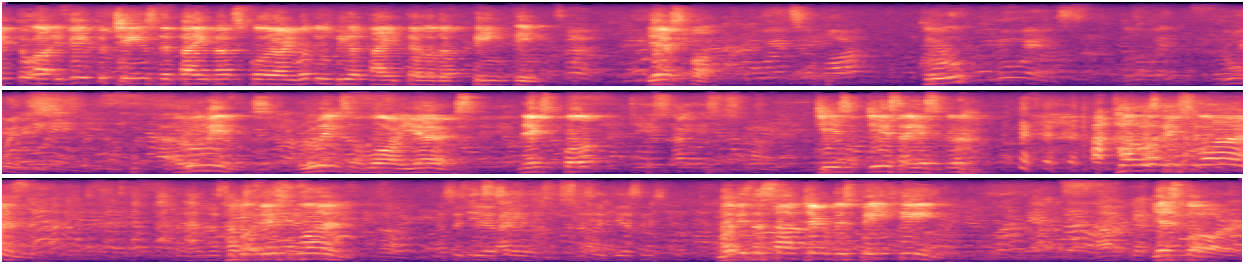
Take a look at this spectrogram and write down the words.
going to, uh, you're going to change the title, that's Polari. What will be the title of the painting? Yes, po. Crew? Uh, ruins. Ruins of war, yes. Next po. GS, GSIS ko. How about this one? How about this one? Nasa GSS. Nasa GSS. What is the subject of this painting? Yes, po. vendor.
